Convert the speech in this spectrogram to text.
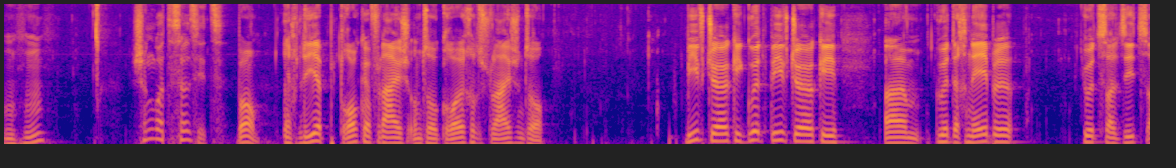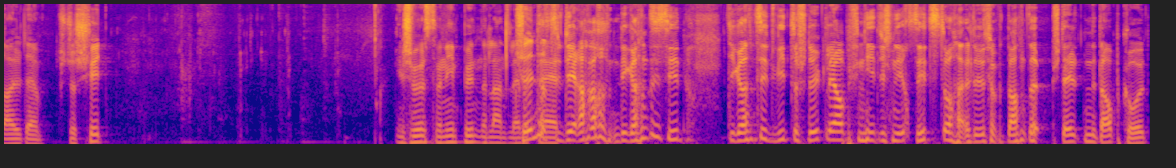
Mhm. Schon ein guter Salsitz. Boah, ich liebe Trockenfleisch und so, geräuchertes Fleisch und so. Beef Jerky, gut Beef Jerky, ähm, guter Knebel, gut Salsitz, Alter. Ist das Shit. Ich schwör's, wenn ich im Bündnerland lebe, Schön, dass du dir einfach die ganze Zeit, die ganze Zeit weiter Stückchen abschneidest und ich sitze da halt, du hast verdammt bestellt und nicht abgeholt.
